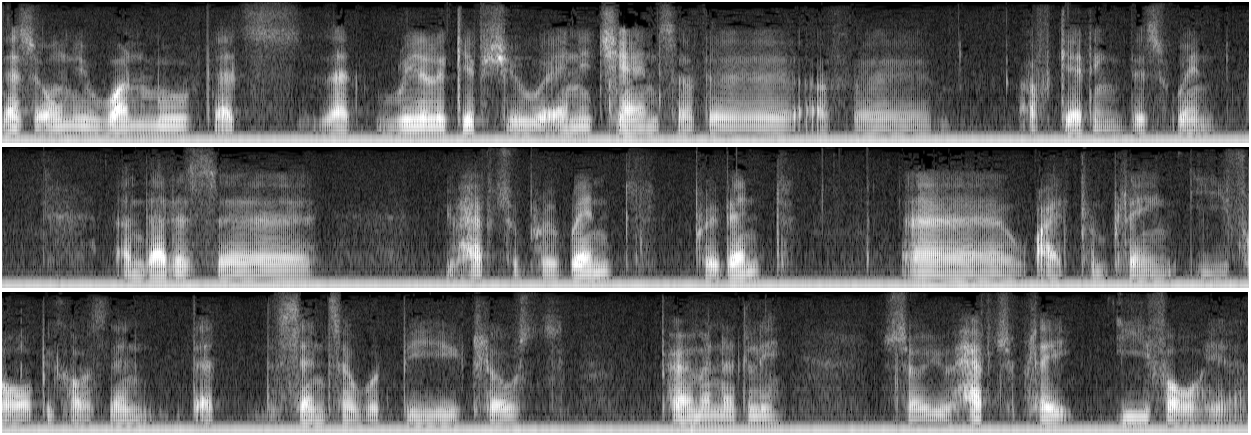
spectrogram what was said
there's only one move that's that really gives you any chance of uh, of uh, of getting this win, and that is uh, you have to prevent prevent uh, white from playing e4 because then that the center would be closed permanently. So you have to play e4 here.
